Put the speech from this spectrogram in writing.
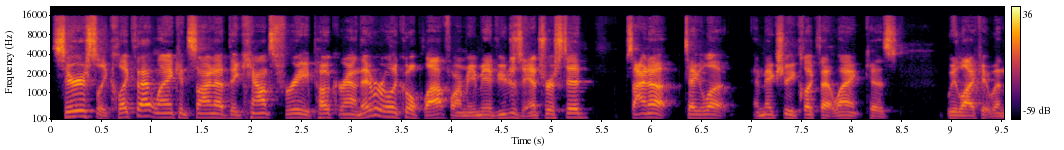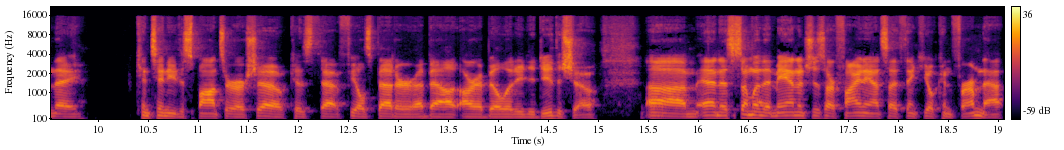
seriously, click that link and sign up. The account's free. Poke around. They have a really cool platform. I mean, if you're just interested, sign up, take a look, and make sure you click that link because we like it when they continue to sponsor our show because that feels better about our ability to do the show. Um, and as someone that manages our finance, I think you'll confirm that.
